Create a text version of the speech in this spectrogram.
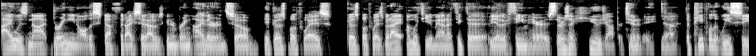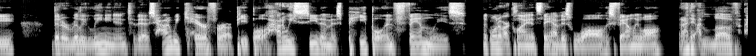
I was not bringing all the stuff that I said I was going to bring either. And so it goes both ways goes both ways. But I, I'm with you, man. I think the the other theme here is there's a huge opportunity. Yeah. The people that we see that are really leaning into this, how do we care for our people? How do we see them as people and families like one of our clients, they have this wall, this family wall. And I think I love, I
